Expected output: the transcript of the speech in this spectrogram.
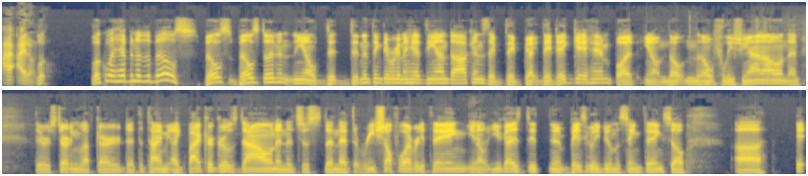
I, I don't Look- know. Look what happened to the Bills. Bills Bills didn't you know did, didn't think they were going to have Dion Dawkins. They they they did get him, but you know no no Feliciano, and then their starting left guard at the time like Biker goes down, and it's just then they have to reshuffle everything. You Yeah. know you guys did you know, basically doing the same thing. So uh, it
